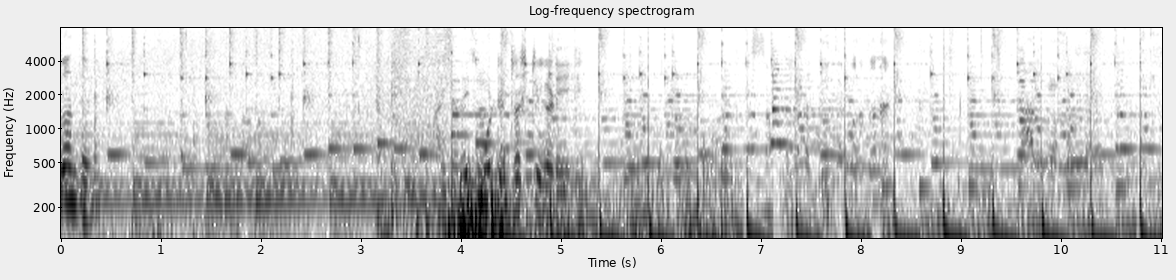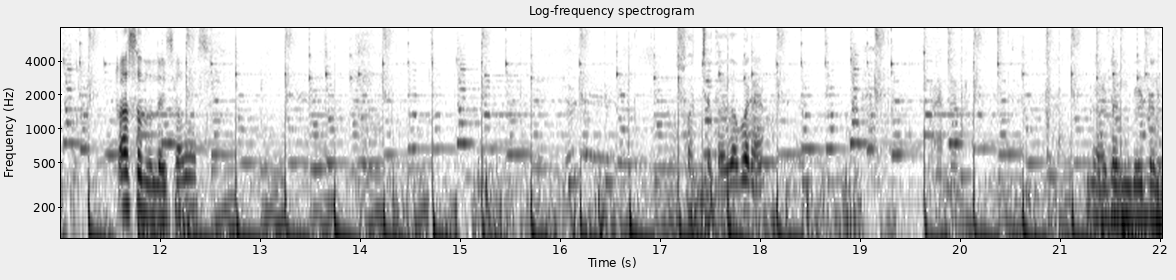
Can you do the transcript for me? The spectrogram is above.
कोणतं आहे? मोठी. प्रसाद स्वच्छता जबर आहे गार्डन बिर्डन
